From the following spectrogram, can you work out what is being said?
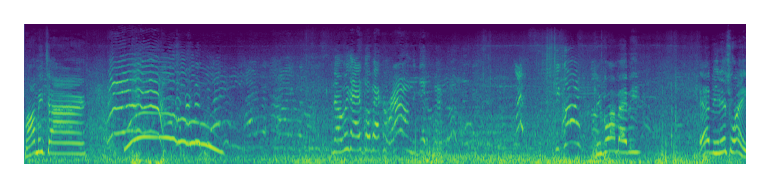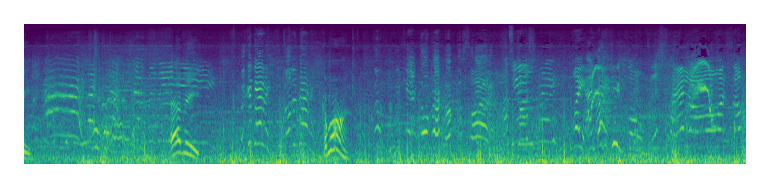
Mommy turn. Woo! No, we gotta go back around to get back up. Keep going. Keep going, baby. Evey, this way. Evey, Look at daddy. Go to daddy. Come on. Go. We can't go back up the slide. Wait, I got to go this way. Hello, what's up,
